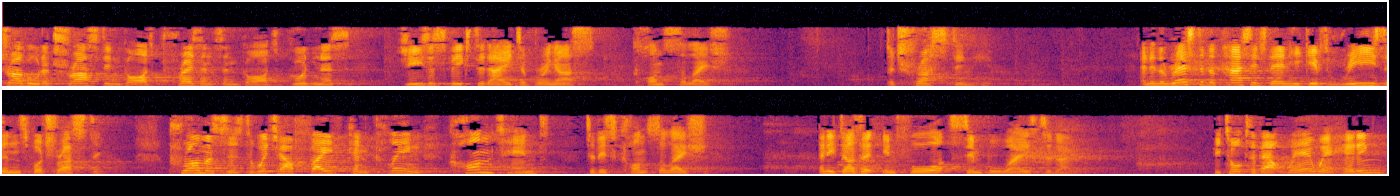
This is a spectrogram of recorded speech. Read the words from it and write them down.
struggle to trust in God's presence and God's goodness, Jesus speaks today to bring us consolation to trust in Him. And in the rest of the passage, then, he gives reasons for trusting, promises to which our faith can cling, content to this consolation. And he does it in four simple ways today. He talks about where we're heading,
